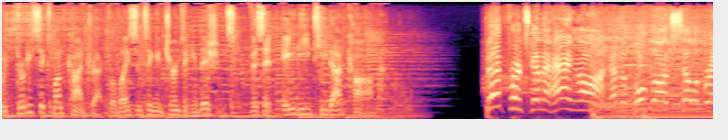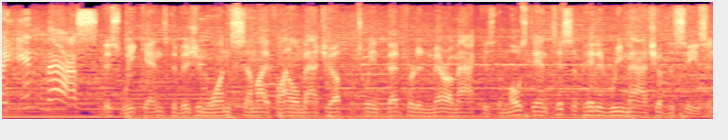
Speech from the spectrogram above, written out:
With 36 month contract for licensing and terms and conditions, visit ADT.com. Bedford's going to hang on, and the Bulldogs celebrate in mass. This weekend's Division One semifinal matchup between Bedford and Merrimack is the most anticipated rematch of the season.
